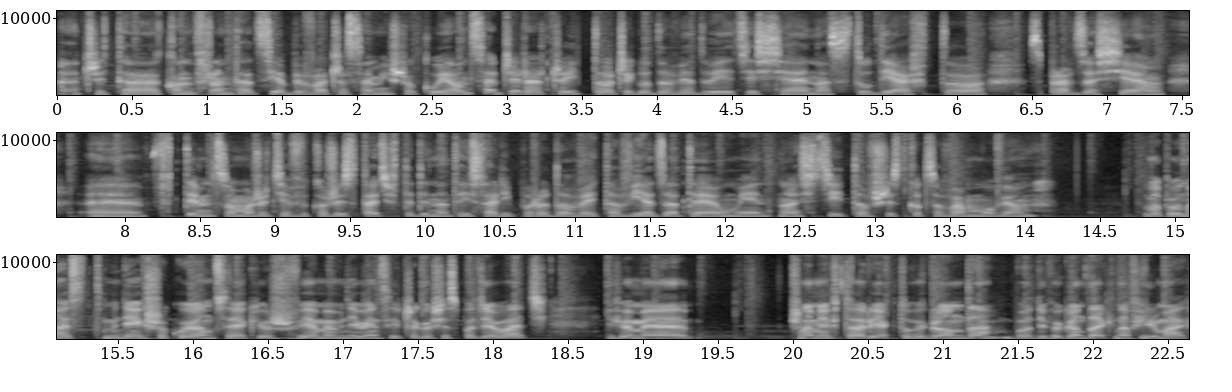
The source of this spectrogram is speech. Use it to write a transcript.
A czy ta konfrontacja bywa czasami szokująca, czy raczej to, czego dowiadujecie się na studiach, to sprawdza się e, w tym, co możecie wykorzystać wtedy na tej sali porodowej, ta wiedza, te umiejętności, to wszystko, co wam mówią? To na pewno jest mniej szokujące, jak już wiemy mniej więcej, czego się spodziewać i wiemy przynajmniej w teorii, jak to wygląda, bo nie wygląda jak na filmach.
